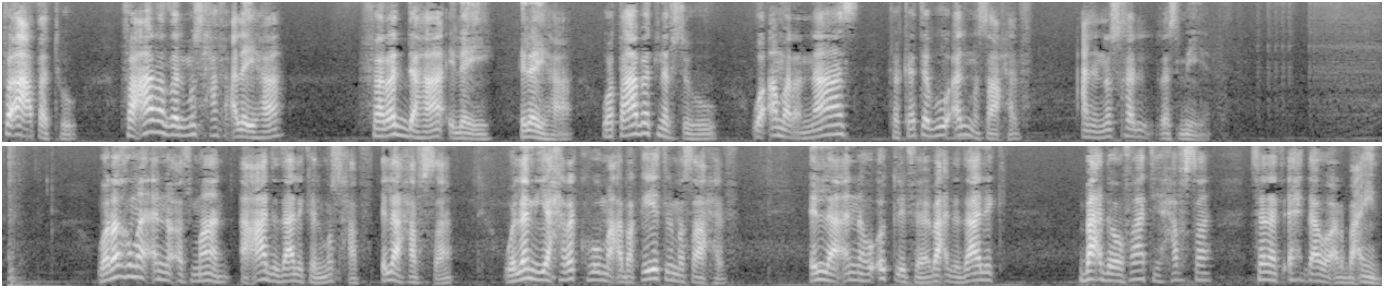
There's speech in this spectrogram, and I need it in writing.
فأعطته. فعرض المصحف عليها فردها إليه إليها وطابت نفسه وأمر الناس فكتبوا المصاحف. عن النسخة الرسمية. ورغم أن عثمان أعاد ذلك المصحف إلى حفصة ولم يحرقه مع بقية المصاحف إلا أنه أتلف بعد ذلك بعد وفاة حفصة سنة 41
